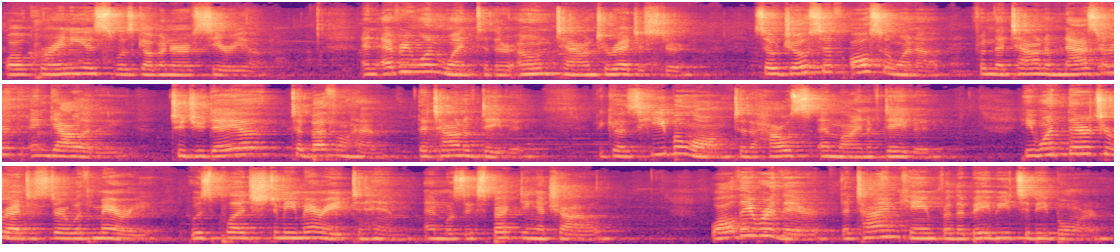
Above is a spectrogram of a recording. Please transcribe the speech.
while Quirinius was governor of Syria. And everyone went to their own town to register. So Joseph also went up from the town of Nazareth in Galilee to Judea to Bethlehem, the town of David, because he belonged to the house and line of David. He went there to register with Mary who was pledged to be married to him and was expecting a child. While they were there, the time came for the baby to be born,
